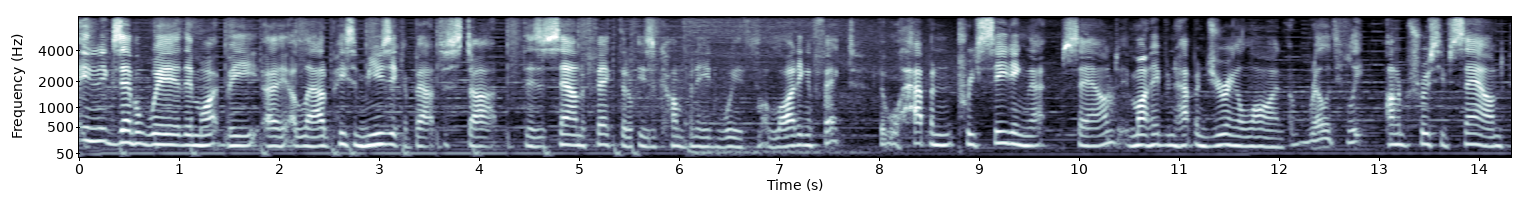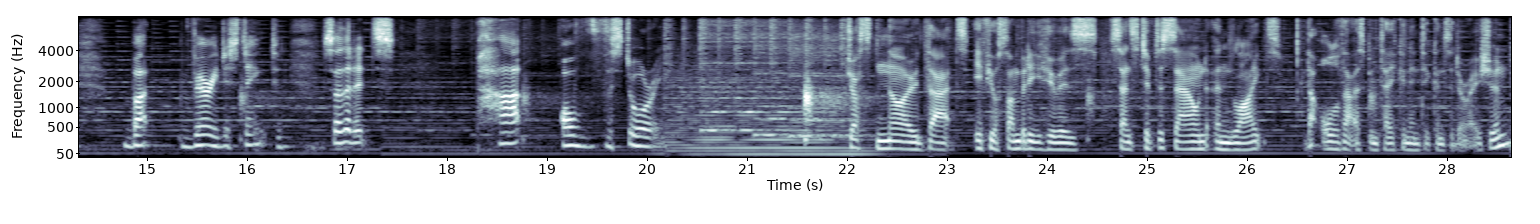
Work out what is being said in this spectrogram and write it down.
In an example where there might be a, a, loud piece of music about to start, there's a sound effect that is accompanied with a lighting effect that will happen preceding that sound. It might even happen during a line. A relatively unobtrusive sound, but very distinct, so that it's part of the story. Just know that if you're somebody who is sensitive to sound and light, that all of that has been taken into consideration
